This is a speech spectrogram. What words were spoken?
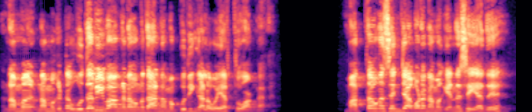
நம்ம நம்மக்கிட்ட உதவி வாங்கினவங்க தான் நம்ம குதிங்கால உயர்த்துவாங்க. மற்றவங்க செஞ்சால் கூட நமக்கு என்ன செய்யாது?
